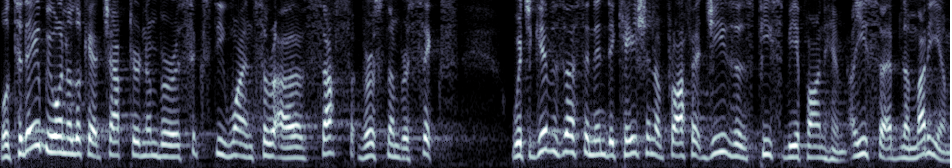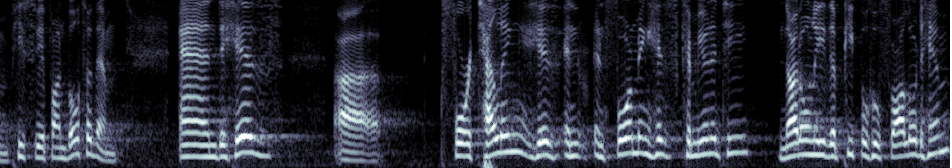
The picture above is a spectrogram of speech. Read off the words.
Well, today we want to look at chapter number 61, Surah Saf, verse number 6, which gives us an indication of Prophet Jesus, peace be upon him, Isa ibn Maryam, peace be upon both of them, and his uh, foretelling, his in, informing his community, not only the people who followed him,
